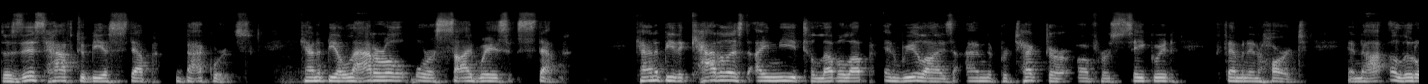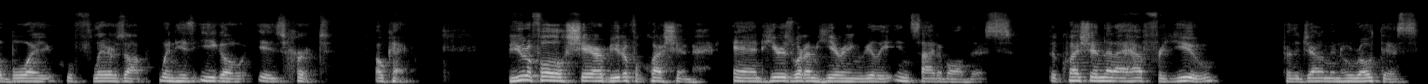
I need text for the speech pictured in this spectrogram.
Does this have to be a step backwards? Can it be a lateral or a sideways step? Can it be the catalyst I need to level up and realize I'm the protector of her sacred feminine heart and not a little boy who flares up when his ego is hurt? Okay. Beautiful share, beautiful question. And here's what I'm hearing really inside of all this. The question that I have for you, for the gentleman who wrote this,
